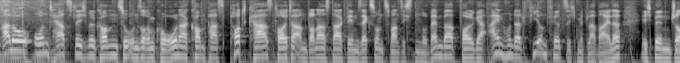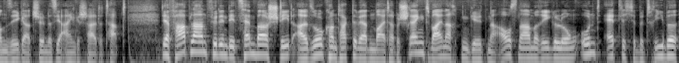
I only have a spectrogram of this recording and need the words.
Hallo und herzlich willkommen zu unserem Corona-Kompass-Podcast heute am Donnerstag, dem 26. November, Folge 144 mittlerweile. Ich bin John Segert, schön, dass ihr eingeschaltet habt. Der Fahrplan für den Dezember steht also, Kontakte werden weiter beschränkt, Weihnachten gilt eine Ausnahmeregelung und etliche Betriebe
